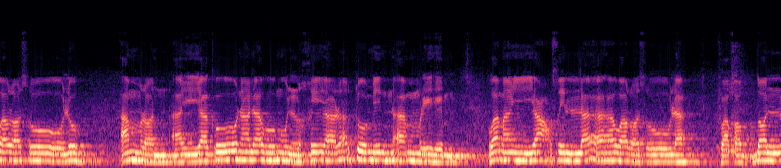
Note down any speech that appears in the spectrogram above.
ورسوله أمرا أن يكون لهم الخيرة من أمرهم ومن يعص الله ورسوله فقد ضل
